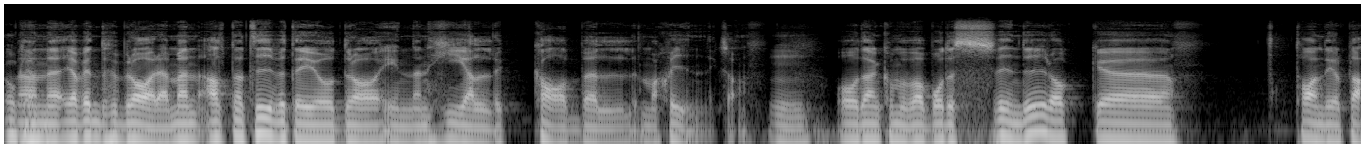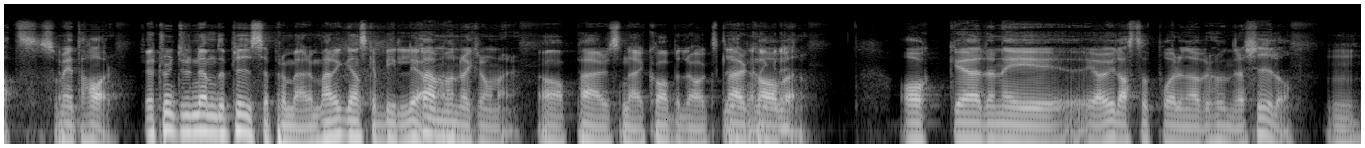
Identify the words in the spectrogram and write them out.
Okej. Men eh, jag vet inte hur bra det är. Men alternativet är ju att dra in en hel kabelmaskin. Liksom. Mm. Och den kommer vara både svindyr och eh, ta en del plats som jag inte har. För jag tror inte du nämnde priset på de här. De här är ganska billiga. va? 500 kronor Ja, per sån här per kabeldragsliknande kabel. grej. Och eh, den är, jag har ju lastat på den över 100 kilo. Mm.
